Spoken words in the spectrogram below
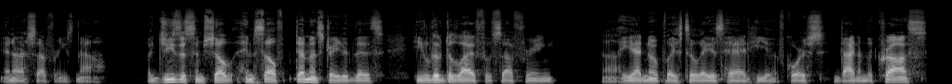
in our sufferings now. Like Jesus himself, himself demonstrated this. He lived a life of suffering. Uh, he had no place to lay his head. He, of course, died on the cross.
